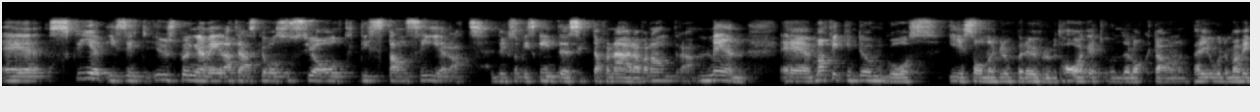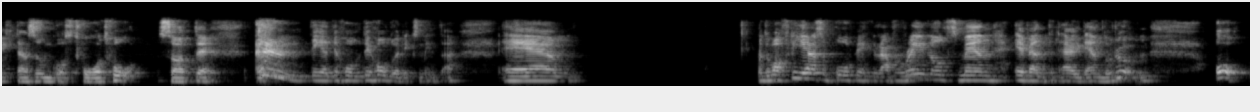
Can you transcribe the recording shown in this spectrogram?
eh, skrev i sitt ursprungliga mejl att det här ska vara socialt distanserat. Liksom, vi ska inte sitta för nära varandra. Men eh, man fick inte umgås i sådana grupper överhuvudtaget under lockdownperioden. Man fick inte ens umgås två och två. Så att eh, det, det, håller, det håller liksom inte. Eh, det var flera som påpekade det här för Reynolds, men eventet ägde ändå rum. Och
